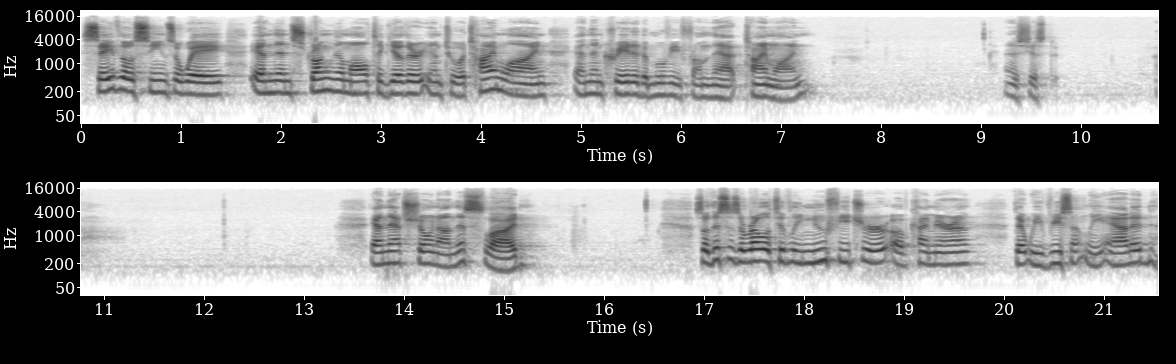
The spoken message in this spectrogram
saved those scenes away, and then strung them all together into a timeline, and then created a movie from that timeline. And it's just and that's shown on this slide. So this is a relatively new feature of Chimera that we've recently added,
